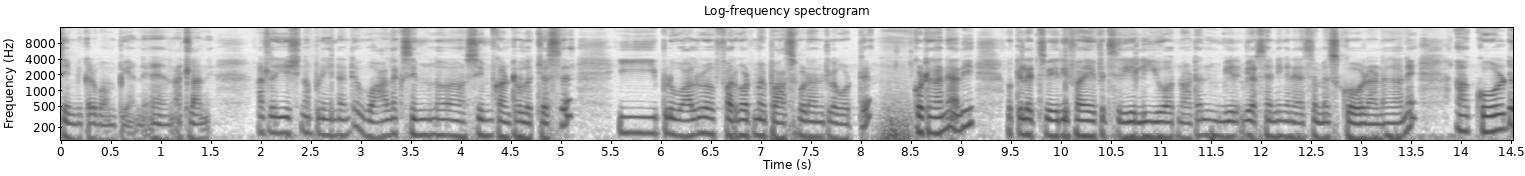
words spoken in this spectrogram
సిమ్ ఇక్కడ పంపించండి అట్లానే. అట్లా చేసినప్పుడు ఏంటంటే వాళ్ళకి సిమ్లో సిమ్ కంట్రోల్ వచ్చేస్తే ఈ ఇప్పుడు వాళ్ళు ఫర్గాట్ మై పాస్వర్డ్ అని ఇట్లా కొడితే కొట్టగానే అది okay let's verify if it's really you or not and we're sending an SMS code అనగానే ఆ కోడ్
